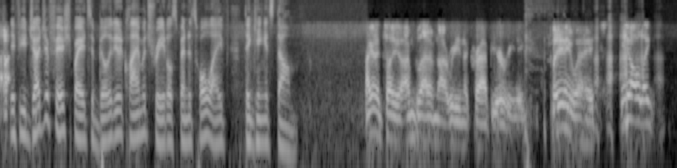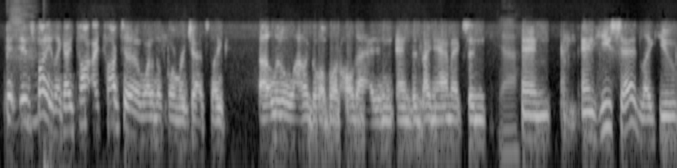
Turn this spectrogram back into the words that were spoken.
Uh, if you judge a fish by its ability to climb a tree, it'll spend its whole life thinking it's dumb. I got to tell you, I'm glad I'm not reading the crap you're reading. But anyway, you know, like it, it's funny. Like I talk, I talked to one of the former Jets like a little while ago about all that and and the dynamics and Yeah. and and he said like you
